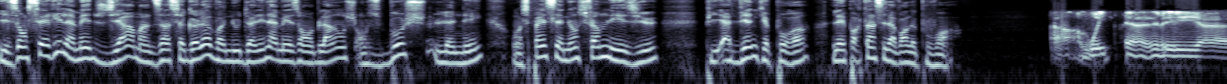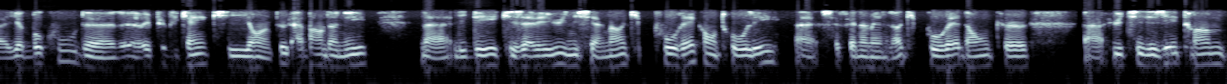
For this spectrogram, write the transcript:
Ils ont serré la main du diable en disant, ce gars-là va nous donner la Maison Blanche, on se bouche le nez, on se pince le nez, on se ferme les yeux, puis advienne que pourra. L'important, c'est d'avoir le pouvoir. Ah, oui, euh, euh, il y a beaucoup de, républicains qui ont un peu abandonné l'idée qu'ils avaient eue initialement, qui pourraient contrôler euh, ce phénomène-là, qui pourraient donc utiliser Trump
